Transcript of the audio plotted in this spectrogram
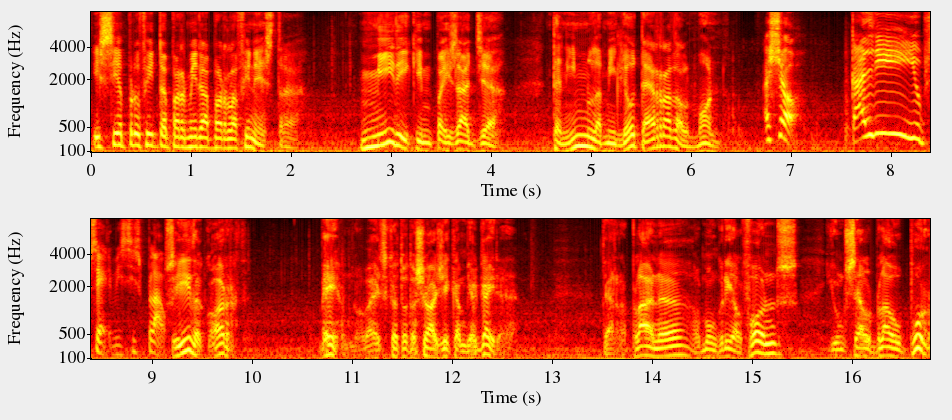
i si aprofita per mirar per la finestra? Miri quin paisatge! Tenim la millor terra del món. Això, calli i observi, si plau. Sí, d'acord. Bé, no veig que tot això hagi canviat gaire. Terra plana, el Montgrí al fons i un cel blau pur.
